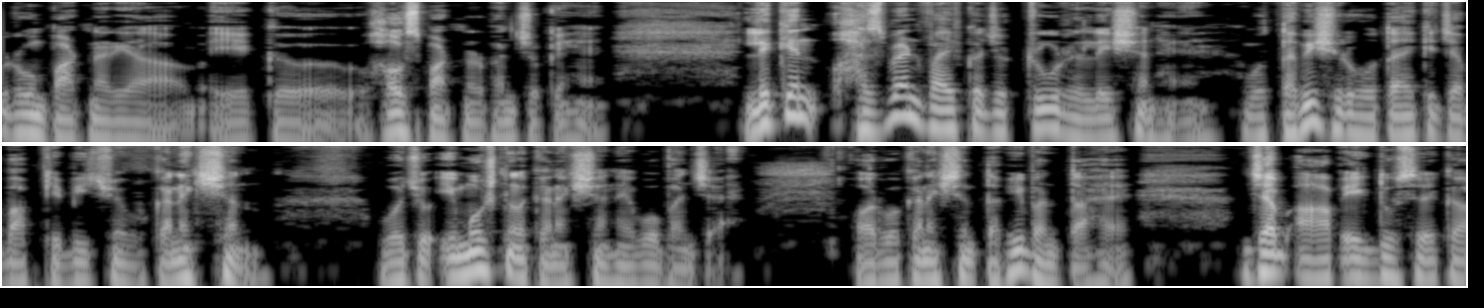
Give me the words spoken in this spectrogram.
रूम पार्टनर या एक हाउस पार्टनर बन चुके हैं। लेकिन हस्बैंड वाइफ का जो ट्रू रिलेशन है, वो तभी शुरू होता है कि जब आपके बीच में वो कनेक्शन वो जो इमोशनल कनेक्शन है, वो बन जाए। और वो कनेक्शन तभी बनता है जब आप एक दूसरे का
